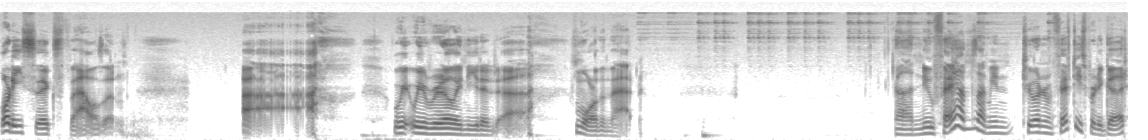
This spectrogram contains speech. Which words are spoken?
forty-six thousand. We we really needed uh, more than that. Uh, new fans. I mean, two hundred and fifty is pretty good.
